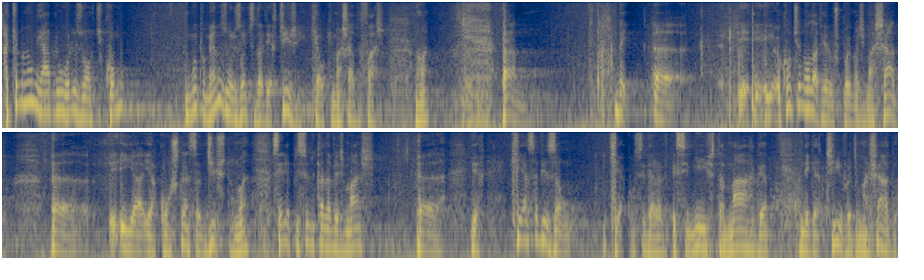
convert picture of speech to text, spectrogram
aquilo não me abre um horizonte, como muito menos o horizonte da vertigem, que é o que Machado faz, não é? Ah, bem, uh, continuando a ver os poemas de Machado uh, e, a, e, a, constância disto, não é? seria preciso cada vez mais uh, ver que essa visão que é considerada pessimista, amarga, negativa de Machado,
